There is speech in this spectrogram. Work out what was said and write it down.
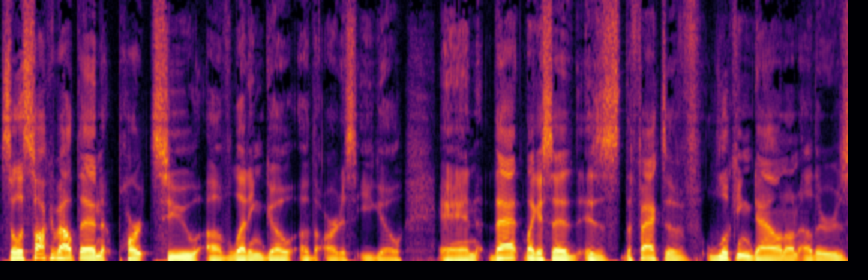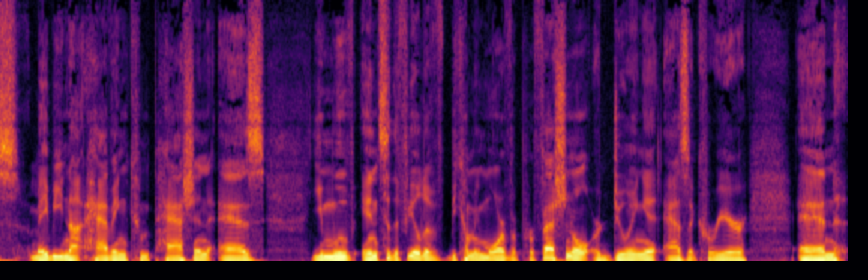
So let's talk about then part two of letting go of the artist ego. And that, like I said, is the fact of looking down on others, maybe not having compassion as you move into the field of becoming more of a professional or doing it as a career. And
